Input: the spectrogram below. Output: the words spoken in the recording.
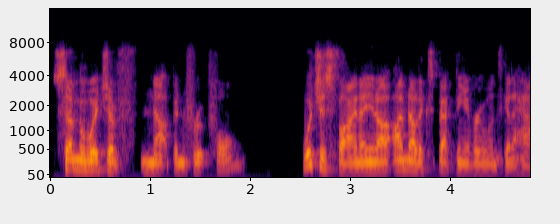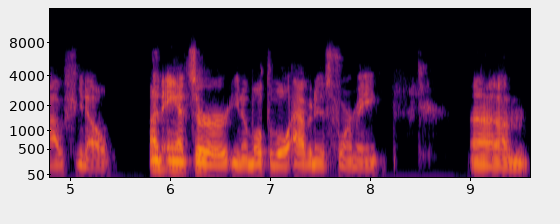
some of which have not been fruitful, which is fine. I, you know, I'm not expecting everyone's going to have, you know, an answer or, you know, multiple avenues for me. Um,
